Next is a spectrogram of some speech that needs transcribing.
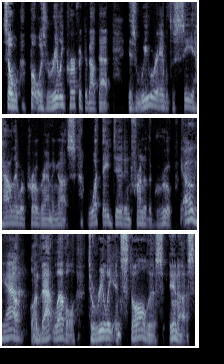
so but what's really perfect about that is we were able to see how they were programming us, what they did in front of the group. Oh, yeah. on that level to really install this in us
